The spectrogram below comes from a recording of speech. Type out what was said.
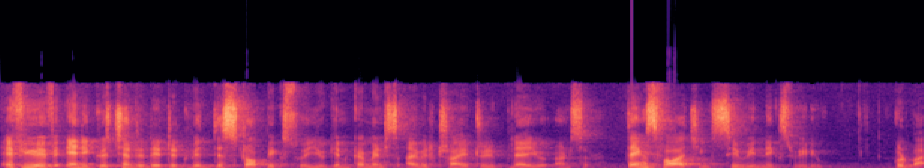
If you have any question related with this topic so you can comments I will try to reply your answer. Thanks for watching see you in next video. Goodbye.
